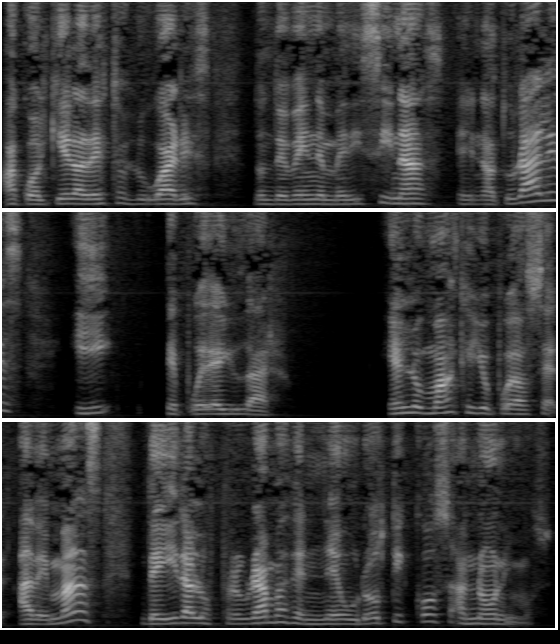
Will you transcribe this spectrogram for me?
a cualquiera de estos lugares donde venden medicinas eh, naturales y te puede ayudar. Es lo más que yo puedo hacer. Además de ir a los programas de neuróticos anónimos.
